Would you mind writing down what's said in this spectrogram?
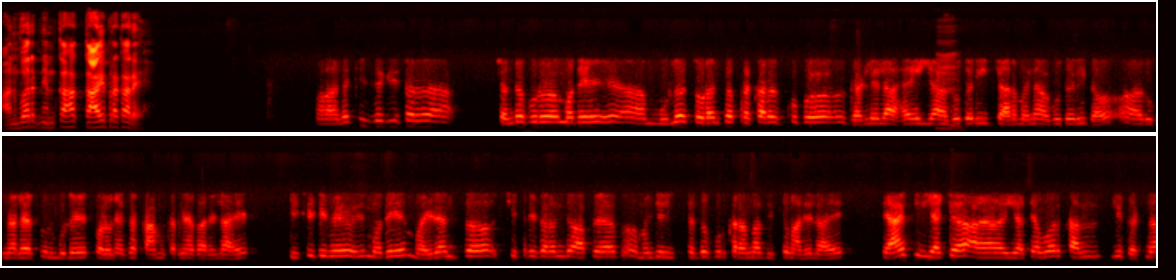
अनवर नेमका हा काय प्रकार आहे? नक्कीच नक्कीच सर चंद्रपूरमध्ये मुलं चोरांचा प्रकार खूप घडलेला आहे. या. अगोदरी चार महिन्या अगोदरी रुग्णालयातून मुले पळवण्याचं काम करण्यात आलेलं आहे. सीसीटीव्ही मध्ये महिलांचं चित्रीकरण जे आपल्या म्हणजे चंद्रपूरकरांना दिसून आलेलं आहे. त्याच याच्या याच्यावर काल जी घटना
